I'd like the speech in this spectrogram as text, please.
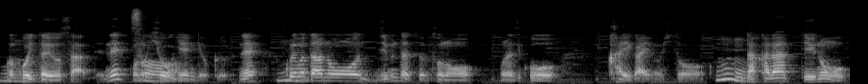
まあ、うん。こういった良さってね、この表現力ね。うん。これまたあの自分たちとその同じこう海外の人うん。だからっていうのも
